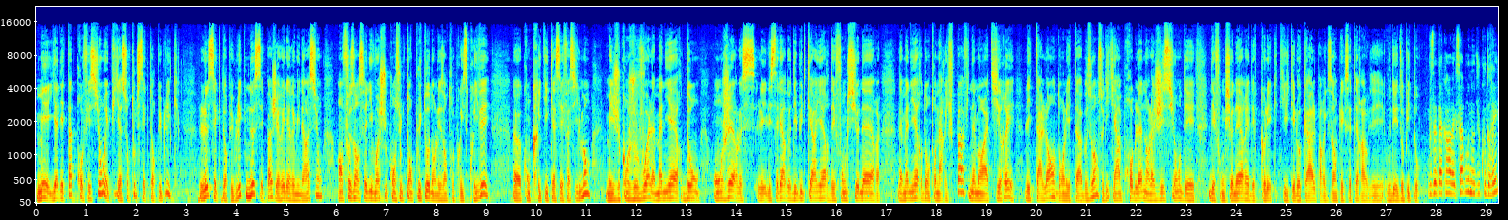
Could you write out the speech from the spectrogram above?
Mais il y a des tas de professions et puis il y a surtout le secteur public. Le secteur public ne sait pas gérer les rémunérations. En faisant ces livres, moi je suis consultant plutôt dans les entreprises privées. Euh, qu'on critique assez facilement. Mais je, quand je vois la manière dont on gère les, salaires de début de carrière des fonctionnaires, la manière dont on n'arrive pas finalement à attirer les talents dont l'État a besoin, on se dit qu'il y a un problème dans la gestion des, fonctionnaires et des collectivités locales, par exemple, etc., ou des, hôpitaux. Vous êtes d'accord avec ça, Bruno Ducoudré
